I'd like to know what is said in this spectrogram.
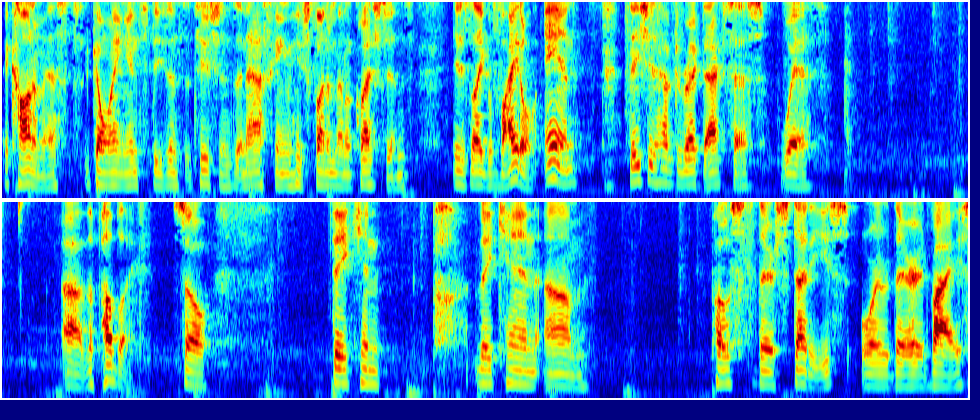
economists going into these institutions and asking these fundamental questions is, like, vital. And ے شُ ہیٚف ٹر ایٚکس وِتھ د پلِک سو دی کین دی کھین پوس their studies or their advice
